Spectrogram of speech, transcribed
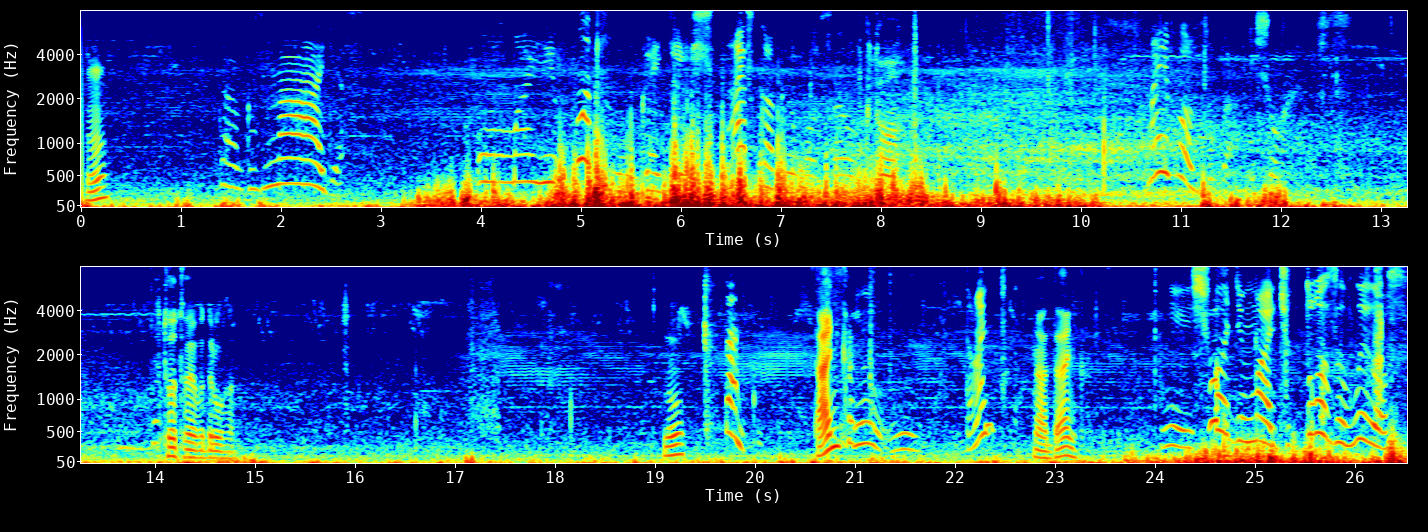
М? Знаешь, у моего друга есть, знаешь, как его зовут? Кто? Моего друга еще. Кто твоего друга? Ну? Таньку. Танька? Ну, ну, Тань? А, Данька. Не, еще один мальчик тоже вырос.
